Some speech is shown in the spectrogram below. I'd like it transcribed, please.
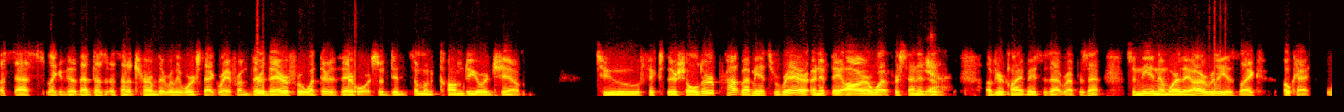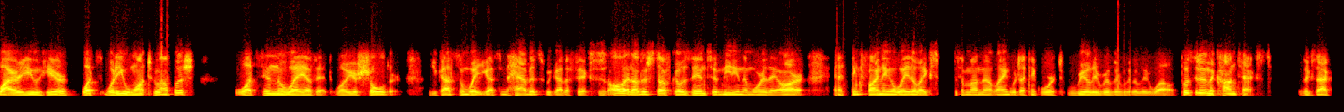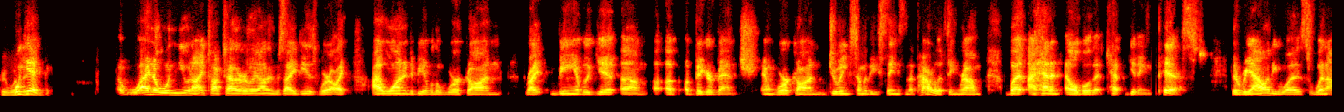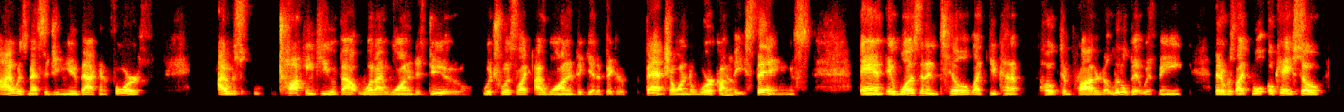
assess like that doesn't that's not a term that really works that great from they're there for what they're there for. So did someone come to your gym to fix their shoulder? I mean it's rare and if they are what percentage yeah. of, of your client base does that represent? So meeting them where they are really is like okay why are you here? What's what do you want to accomplish? What's in the way of it? Well your shoulder. You got some weight you got some habits we got to fix. All that other stuff goes into meeting them where they are. And i think finding a way to like on that language, I think worked really, really, really well. Puts it in the context of exactly what. Well, yeah. Did. I know when you and I talked Tyler early on, it was ideas where like I wanted to be able to work on right being able to get um, a, a, bigger bench and work on doing some of these things in the powerlifting realm but i had an elbow that kept getting pissed the reality was when i was messaging you back and forth i was talking to you about what i wanted to do which was like i wanted to get a bigger bench. I wanted to work on yeah. these things. And it wasn't until like you kind of poked and prodded a little bit with me that it was like, well, okay, so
